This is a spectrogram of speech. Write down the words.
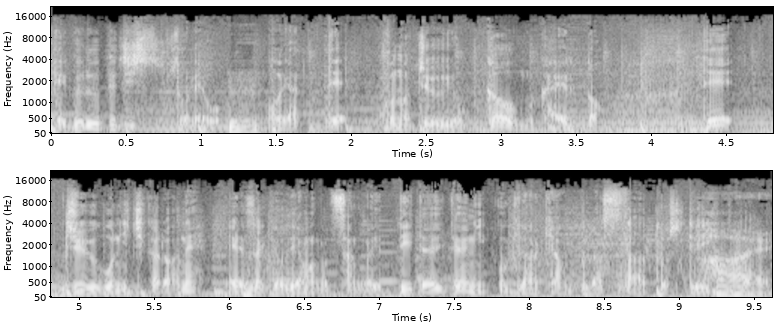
えー、グループ自主トレを,、をやってこの14日を迎えると。で15日からはね、えー、先ほど山形さんが言っていただいたように沖縄キャンプがスタートしていくと、はい、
